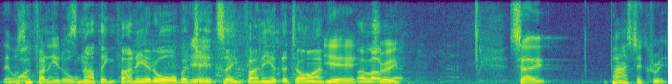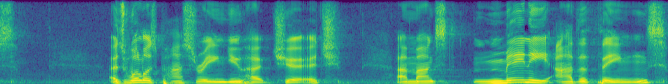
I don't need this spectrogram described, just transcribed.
that wasn't funny at all. It's nothing funny at all, but gee, it seemed funny at the time. Yeah, I love true. that. So, Pastor Chris, as well as pastoring New Hope Church, amongst many other things,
